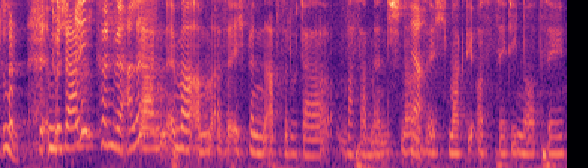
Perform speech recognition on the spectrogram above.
du. Im Du, Gespräch dann- können wir alles. dann immer am, also ich bin ein absoluter Wassermensch. Ne? Ja. Also ich mag die Ostsee, die Nordsee.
